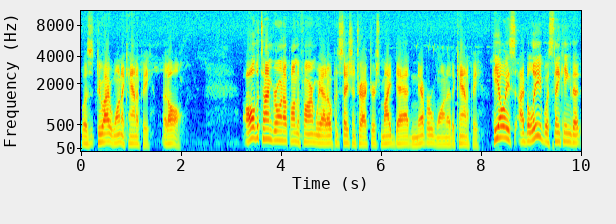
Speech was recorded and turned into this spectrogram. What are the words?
was, do I want a canopy at all? All the time growing up on the farm, we had open station tractors. My dad never wanted a canopy. He always, I believe, was thinking that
